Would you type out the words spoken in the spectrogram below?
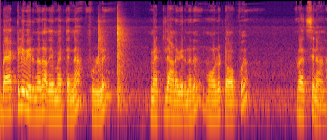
ബാക്കിൽ വരുന്നത് അതേമാതിരി തന്നെ ഫുള്ള് മെറ്റലാണ് വരുന്നത്. മുകളിൽ ടോപ്പ് റെസിനാണ്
